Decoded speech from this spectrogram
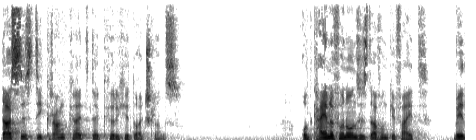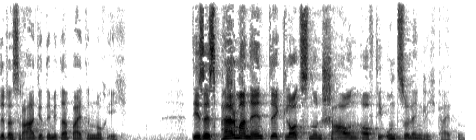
das ist die Krankheit der Kirche Deutschlands. Und keiner von uns ist davon gefeit, weder das Radio, die Mitarbeiter noch ich. Dieses permanente Glotzen und Schauen auf die Unzulänglichkeiten,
